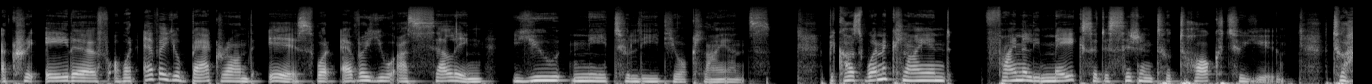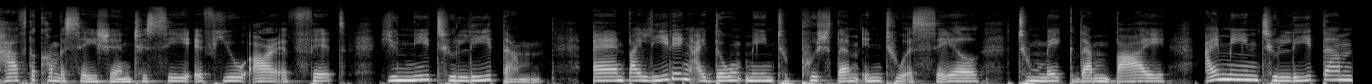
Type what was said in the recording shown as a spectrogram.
a creative, or whatever your background is, whatever you are selling, you need to lead your clients. Because when a client finally makes a decision to talk to you, to have the conversation, to see if you are a fit, you need to lead them. And by leading, I don't mean to push them into a sale, to make them buy. I mean to lead them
